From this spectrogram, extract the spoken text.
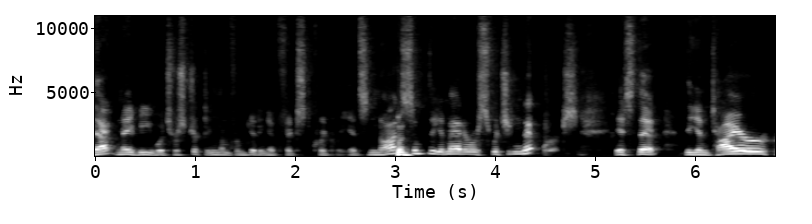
that may be what's restricting them from getting it fixed quickly. It's not but, simply a matter of switching networks. It's that the entire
